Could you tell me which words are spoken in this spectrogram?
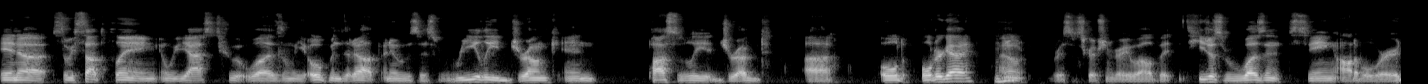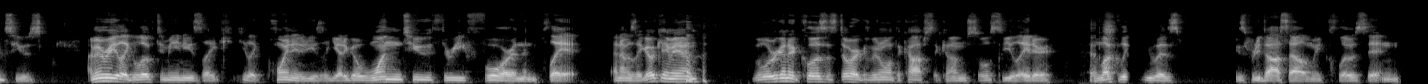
And uh, so we stopped playing and we asked who it was, and we opened it up, and it was this really drunk and possibly drugged uh, old older guy. Mhm. I don't remember his description very well, but he just wasn't saying audible words. He was. I remember he like looked at me and he's like he like pointed. At he's like, "You got to go one, two, three, four, and then play it." And I was like, "Okay, man. well, we're gonna close this door because we don't want the cops to come. So we'll see you later." And luckily, he was he was pretty docile, and we closed it, and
